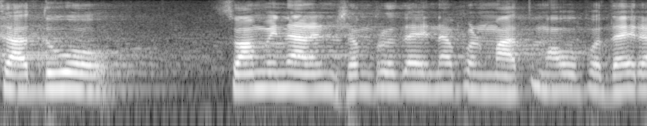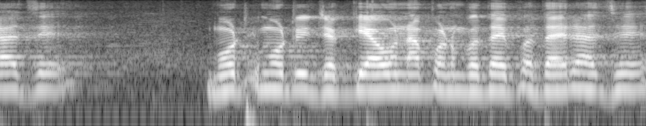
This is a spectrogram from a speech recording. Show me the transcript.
સાધુઓ, સ્વામિનારાયણ સંપ્રદાયના પણ મહાત્માઓ પધાર્યા છે. મોટી મોટી જગ્યાઓના પણ બધા પધાર્યા છે.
